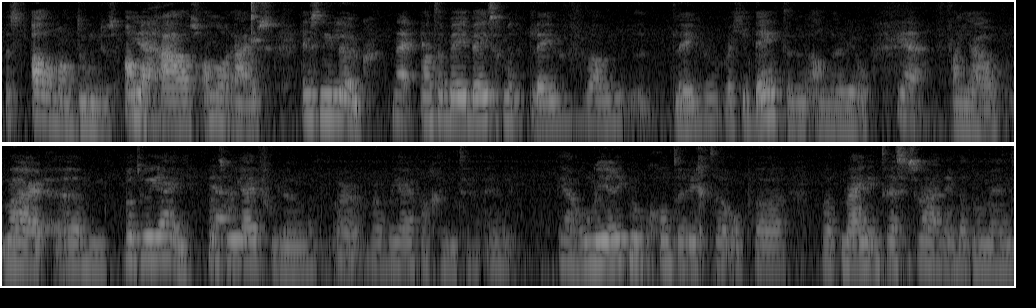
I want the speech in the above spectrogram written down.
Dat is allemaal doen. Dus allemaal Ja. chaos, allemaal ruis. En dat is niet leuk. Nee. Want dan ben je bezig met het leven van het leven wat je denkt dat een ander wil Ja. van jou. Maar ehm, wat wil jij? Wat wil jij voelen? Waar, waar wil jij van genieten? En ja, hoe meer ik me begon te richten op eh, wat mijn interesses waren in dat moment,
